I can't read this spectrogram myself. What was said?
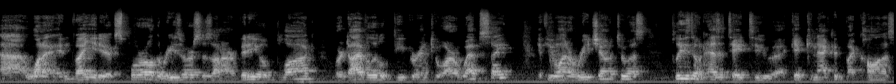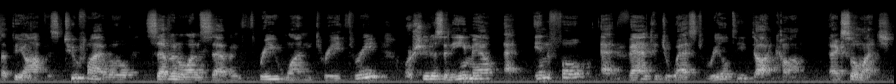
Uh, I want to invite you to explore all the resources on our video blog or dive a little deeper into our website. If you want to reach out to us, please don't hesitate to uh, get connected by calling us at the office 250-717-3133 or shoot us an email at info at vantagewestrealty.com. Thanks so much.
